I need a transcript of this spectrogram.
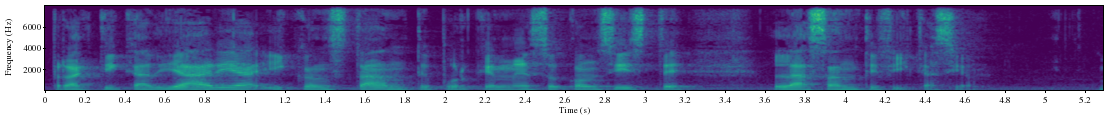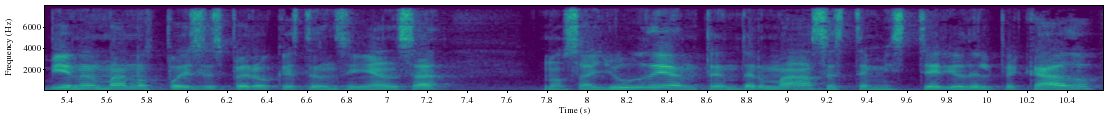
práctica diaria y constante, porque en eso consiste la santificación. Bien hermanos, pues espero que esta enseñanza nos ayude a entender más este misterio del pecado.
